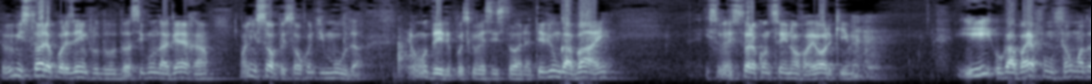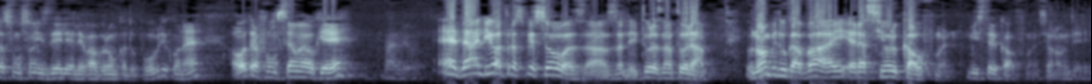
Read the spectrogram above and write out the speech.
Eu vi uma história, por exemplo, do, da Segunda Guerra, olhem só, pessoal, quando a gente muda. Eu mudei depois que eu vi essa história. Teve um gabai, isso é uma história aconteceu em Nova York. E o Gabai, a função, uma das funções dele é levar bronca do público, né? A outra função é o quê? É dar ali outras pessoas as leituras na Torá. O nome do Gabai era Sr. Kaufman, Mr. Kaufman, esse é o nome dele.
